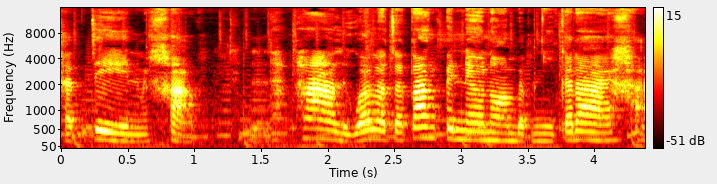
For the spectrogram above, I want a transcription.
ชัดเจนค่ะ ถ้าหรือว่าเราจะตั้งเป็นแนวนอนแบบนี้ก็ได้ค่ะ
